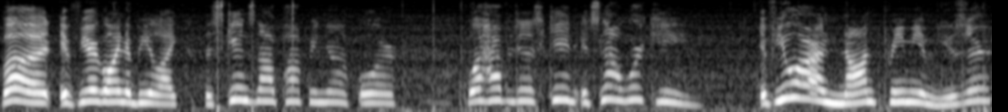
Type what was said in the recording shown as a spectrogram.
But if you're going to be like, the skin's not popping up, or what happened to the skin? It's not working. If you are a non-premium user,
